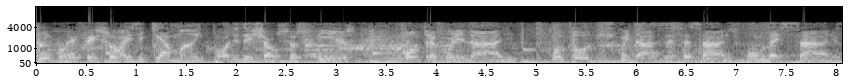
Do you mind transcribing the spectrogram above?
cinco refeições e que a mãe pode deixar os seus filhos com tranquilidade, com todos os cuidados necessários, com berçário,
